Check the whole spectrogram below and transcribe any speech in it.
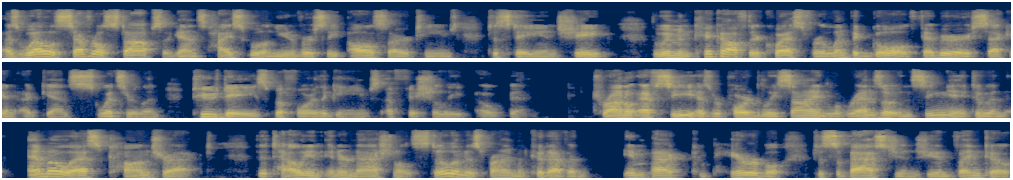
as well as several stops against high school and university all star teams to stay in shape. The women kick off their quest for Olympic gold February 2nd against Switzerland, two days before the games officially open. Toronto FC has reportedly signed Lorenzo Insigne to an MLS contract. The Italian international is still in his prime and could have an impact comparable to Sebastian Giovinco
